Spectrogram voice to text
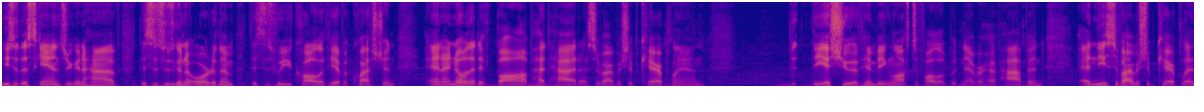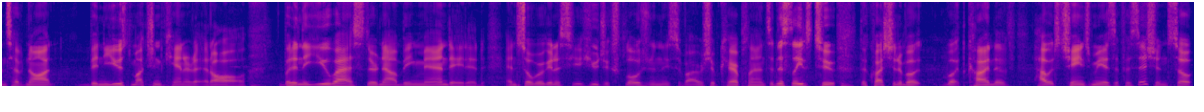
these are the scans you're going to have. This is who's going to order them. This is who you call if you have a question. And I know that if Bob had had a survivorship care plan, the, issue of him being lost to follow up would never have happened. And these survivorship care plans have not been used much in Canada at all, but in the US, they're now being mandated. And so we're going to see a huge explosion in these survivorship care plans. And this leads to the question about what kind of, how it's changed me as a physician. So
